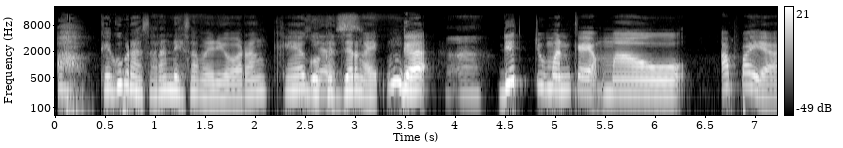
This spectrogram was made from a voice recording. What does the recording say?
ah kayak gue penasaran deh sama ini orang. Kayak gue Yes. kejar nggak ya? Enggak. Heeh. dia cuman kayak mau apa ya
